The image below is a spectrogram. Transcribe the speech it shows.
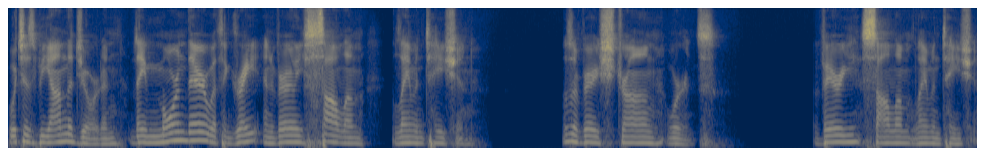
which is beyond the Jordan. They mourned there with a great and very solemn lamentation. Those are very strong words. Very solemn lamentation.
